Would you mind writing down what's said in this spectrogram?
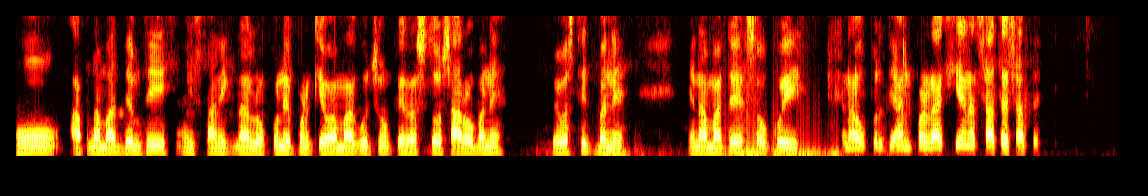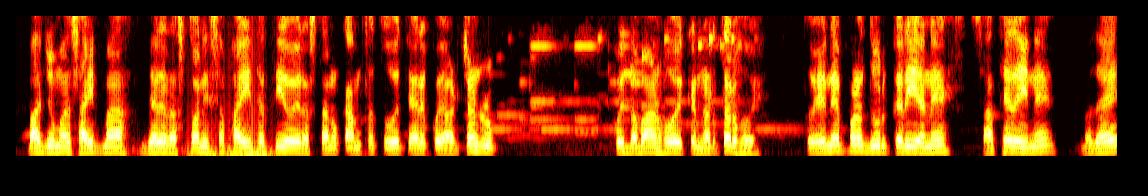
હું આપના માધ્યમથી અહીં સ્થાનિકના લોકોને પણ કહેવા માગું છું કે રસ્તો સારો બને, વ્યવસ્થિત બને, એના માટે સૌ કોઈ એના ઉપર ધ્યાન પણ રાખીએ અને સાથે સાથે બાજુમાં, સાઈડમાં જ્યારે રસ્તાની સફાઈ થતી હોય, રસ્તાનું કામ થતું હોય, ત્યારે કોઈ અડચણરૂપ કોઈ દબાણ હોય કે નડતર હોય તો એને પણ દૂર કરી અને સાથે રહીને બધાએ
